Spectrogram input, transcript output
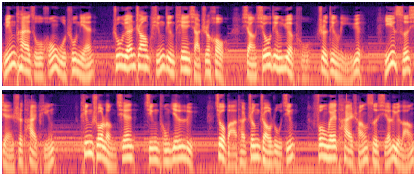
明太祖洪武初年，朱元璋平定天下之后。想修订乐谱，制定礼乐，以此显示太平。听说冷谦精通音律，就把他征召入京，封为太常寺协律郎，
